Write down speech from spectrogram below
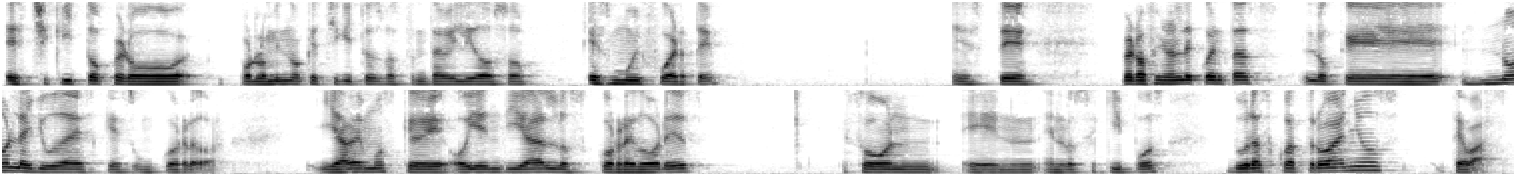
es chiquito, pero por lo mismo que es chiquito es bastante habilidoso, es muy fuerte. Este, pero a final de cuentas lo que no le ayuda es que es un corredor. Ya vemos que hoy en día los corredores son en, en los equipos, duras cuatro años, te vas.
